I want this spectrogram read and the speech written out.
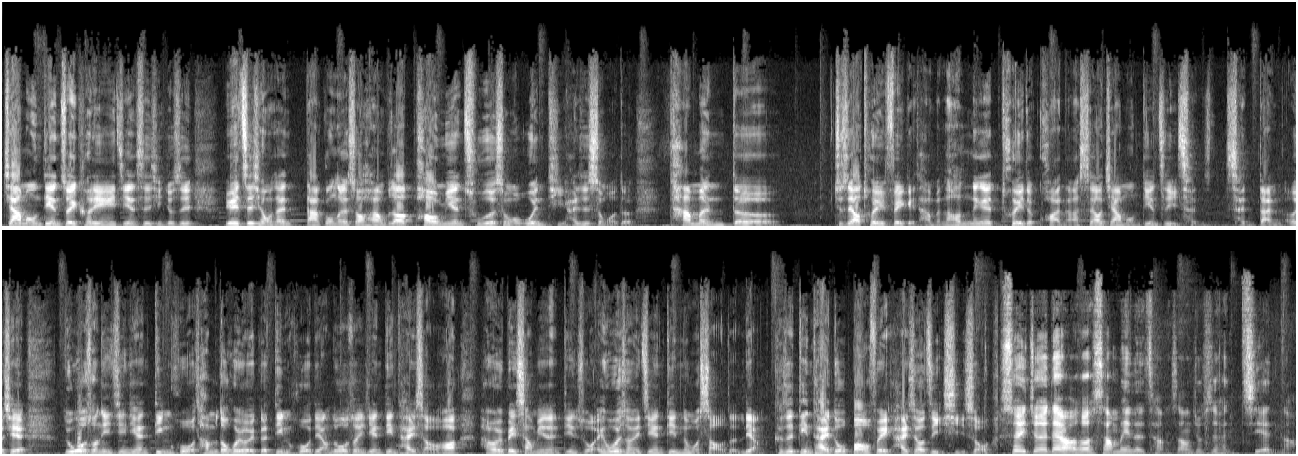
加盟店最可怜一件事情，就是因为之前我在打工那个时候，好像不知道泡面出了什么问题还是什么的，他们的。就是要退费给他们，然后那个退的款啊是要加盟店自己承承担，而且如果说你今天订货，他们都会有一个订货量。如果说你今天订太少的话，还会被上面的人盯说，哎，为什么你今天订那么少的量？可是订太多报废，还是要自己吸收。所以就是代表说，上面的厂商就是很贱呐。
